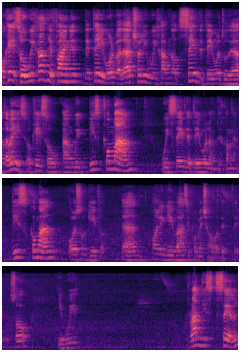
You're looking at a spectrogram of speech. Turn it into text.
Okay so we have defined the table but actually we have not saved the table to the database okay? So and with this command we save the table and the command. This command also give uh, only give us information about the table. So if we run this cell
